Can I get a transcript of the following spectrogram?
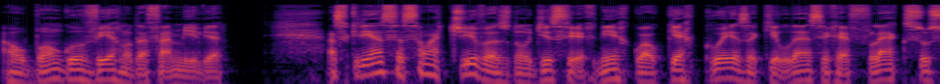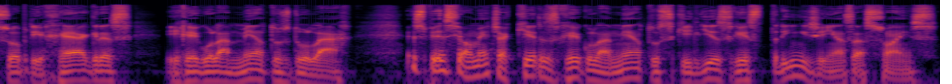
ao bom governo da família. As crianças são ativas no discernir qualquer coisa que lance reflexos sobre regras e regulamentos do lar, especialmente aqueles regulamentos que lhes restringem as ações.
